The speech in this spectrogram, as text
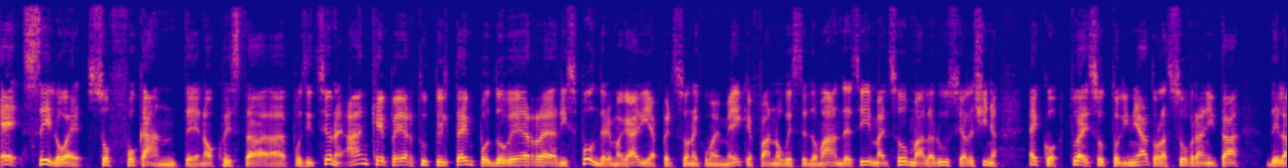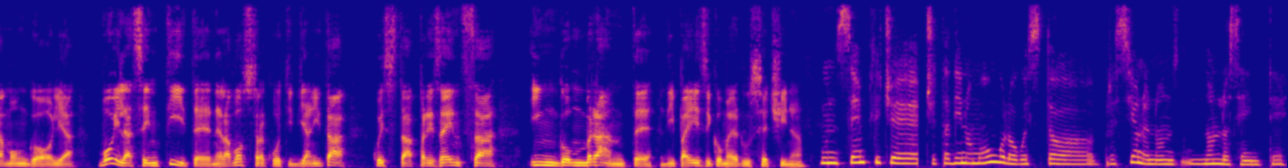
è, se lo è, soffocante no? questa eh, posizione, anche per tutto il tempo dover rispondere magari a persone come me che fanno queste domande, sì, ma insomma la Russia, la Cina. Ecco, tu hai sottolineato la sovranità della Mongolia. Voi la sentite nella vostra quotidianità questa presenza ingombrante di paesi come Russia e Cina? Un semplice cittadino mongolo questa pressione non, non lo sente,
